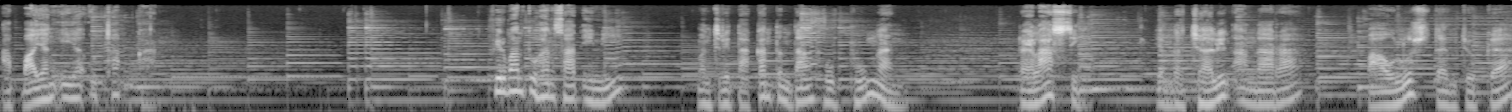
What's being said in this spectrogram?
apa yang ia ucapkan. Firman Tuhan saat ini menceritakan tentang hubungan relasi yang terjalin antara Paulus dan juga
